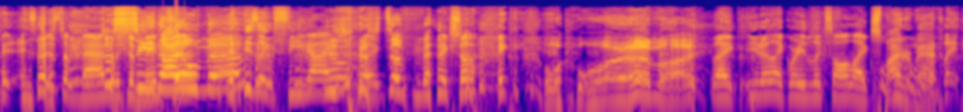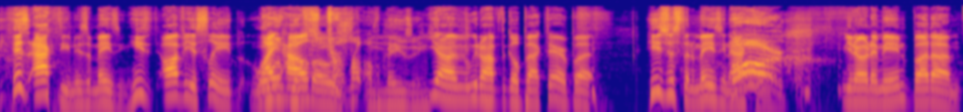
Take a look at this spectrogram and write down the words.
is just a man Just with dementia? senile man. He's like senile. He's like, just a man. like some like, Wh- Where am I? like you know like where he looks all like Spider-Man. Like, his acting is amazing. He's obviously Willem Lighthouse. Amazing. Yeah, I mean, we don't have to go back there, but he's just an amazing actor. You know what I mean? But um,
